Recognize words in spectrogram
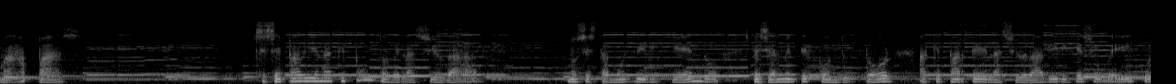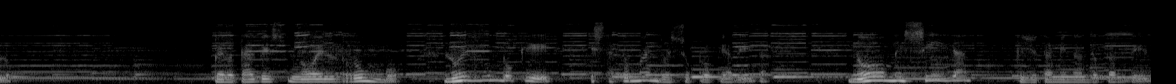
mapas, se sepa bien a qué punto de la ciudad nos estamos dirigiendo, especialmente el conductor, a qué parte de la ciudad dirige su vehículo. Pero tal vez no el rumbo, no el rumbo que está tomando en su propia vida. No me sigan, que yo también ando perdido.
